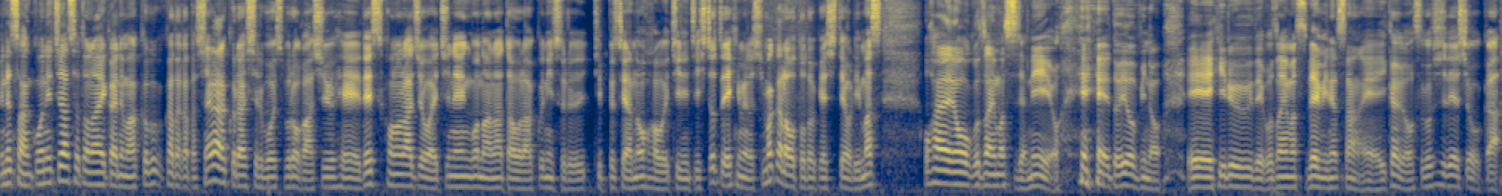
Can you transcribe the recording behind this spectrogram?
皆さん、こんにちは。瀬戸内海で MacBook カタカタしながら暮らしているボイスブロガー周平です。このラジオは1年後のあなたを楽にする Tips やノウハウを1日1つ愛媛の島からお届けしております。おはようございますじゃねえよ。土曜日の、えー、昼でございますね。皆さん、えー、いかがお過ごしでしょうか、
